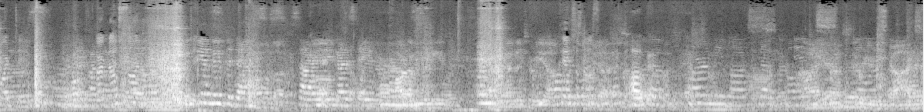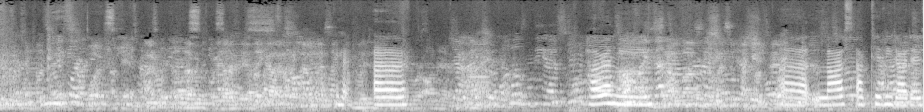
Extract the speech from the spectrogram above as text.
Fortes, or no Soil. You can move the desk. Sorry, you gotta stay in the room. Okay, someone All good. Okay. Uh, para mí, uh, las actividades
